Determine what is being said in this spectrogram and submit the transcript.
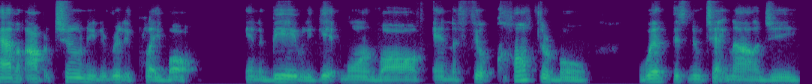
have an opportunity to really play ball and to be able to get more involved and to feel comfortable with this new technology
